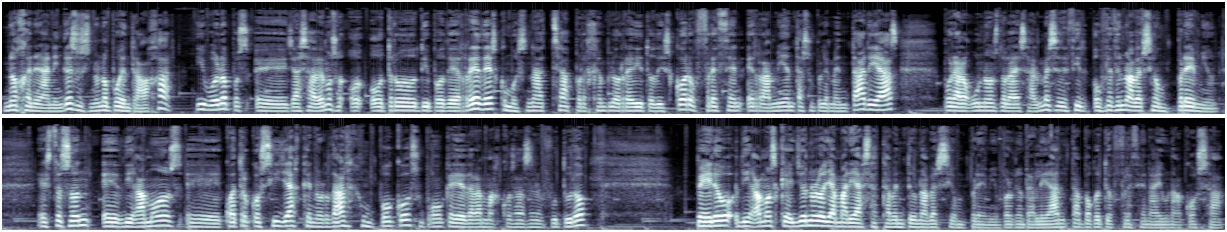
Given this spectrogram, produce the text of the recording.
no generan ingresos, si no, no pueden trabajar. Y bueno, pues eh, ya sabemos, otro tipo de redes, como Snapchat, por ejemplo, Reddit o Discord, ofrecen herramientas suplementarias por algunos dólares al mes, es decir, ofrecen una versión premium. Estos son, eh, digamos, eh, cuatro cosillas que nos dan un poco, supongo que darán más cosas en el futuro, pero digamos que yo no lo llamaría exactamente una versión premium, porque en realidad tampoco te ofrecen ahí una cosa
